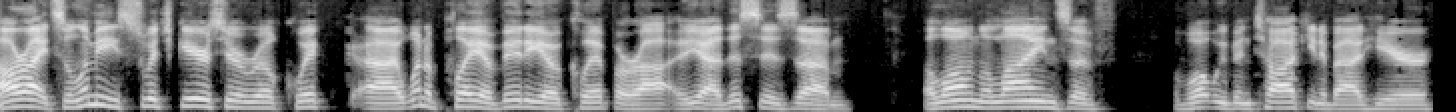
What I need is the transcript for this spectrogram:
All right, so let me switch gears here real quick. Uh, I want to play a video clip, or uh, yeah, this is um, along the lines of, of, what we've been talking about here,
